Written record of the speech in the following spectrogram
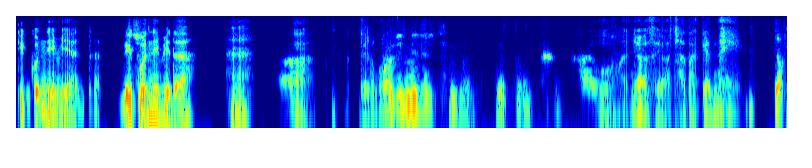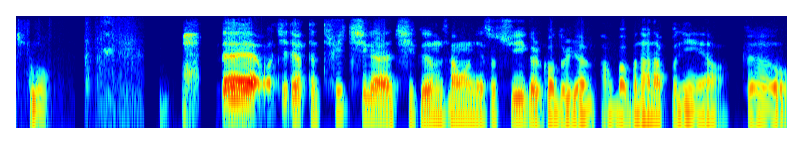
리꼬님이었다. 리꼬님이다. 아, 되는구나. 어린이들 친구. 아이고, 안녕하세요. 찾았겠네. 역시 뭐. 네, 어찌되었든 트위치가 지금 상황에서 수익을 거두려는 방법은 하나뿐이에요. 그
